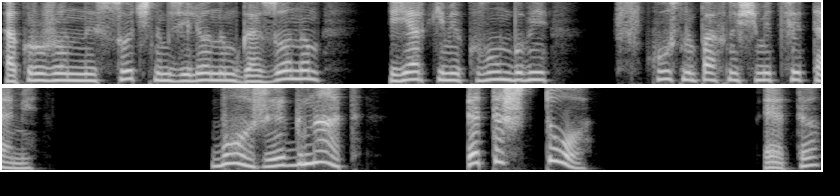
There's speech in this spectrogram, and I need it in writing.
окруженный сочным зеленым газоном и яркими клумбами с вкусно пахнущими цветами. «Боже, Игнат, это что?» «Это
